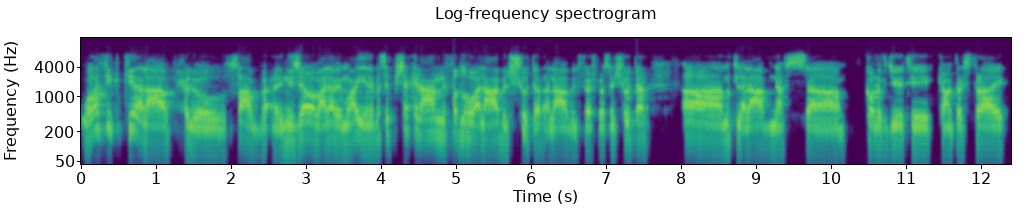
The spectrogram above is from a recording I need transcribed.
والله في كتير ألعاب حلوة وصعب إني أجاوب على لعبة معينة بس بشكل عام اللي بفضله هو ألعاب ال shooter ألعاب ال first person shooter آه مثل ألعاب نفس Call of Duty Counter-Strike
